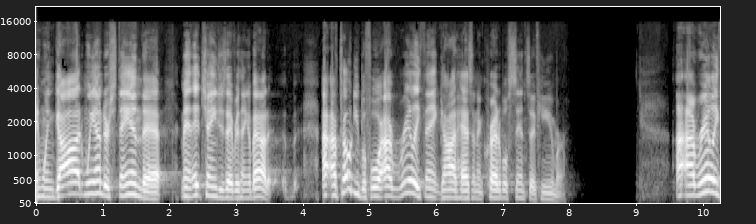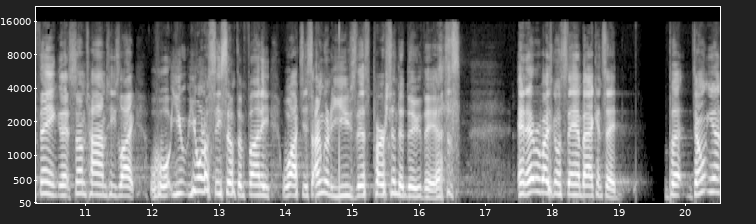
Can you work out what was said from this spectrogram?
And when God, we understand that, man, it changes everything about it. I've told you before, I really think God has an incredible sense of humor. I really think that sometimes He's like, well, you, you want to see something funny? Watch this. I'm going to use this person to do this. And everybody's going to stand back and say, but don't you?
